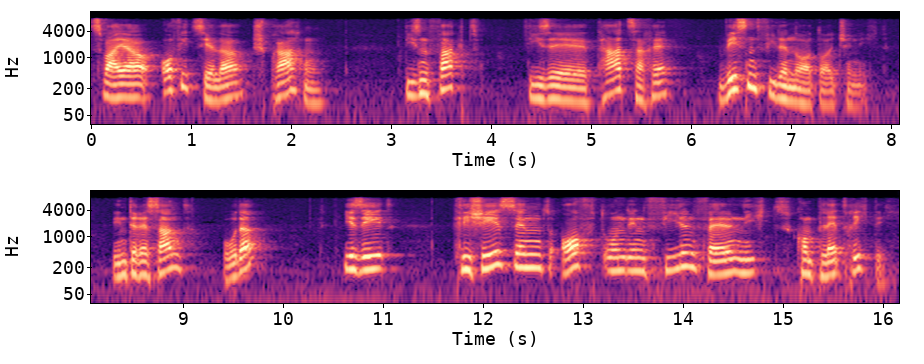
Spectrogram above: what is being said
zweier offizieller Sprachen. Diesen Fakt, diese Tatsache wissen viele Norddeutsche nicht. Interessant, oder? Ihr seht, Klischees sind oft und in vielen Fällen nicht komplett richtig.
